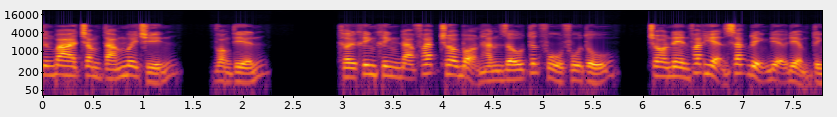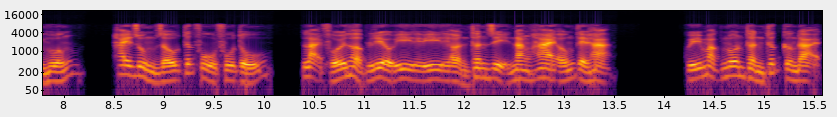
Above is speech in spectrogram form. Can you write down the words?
chương ba trăm tám mươi chín, vòng tiến. Thời khinh khinh đã phát cho bọn hắn dấu tức phù phù tú, cho nên phát hiện xác định địa điểm tình huống, hay dùng dấu tức phù phù tú, lại phối hợp liều y y ẩn thân dị năng hai ống tề hạ. Quý mặc nôn thần thức cường đại,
